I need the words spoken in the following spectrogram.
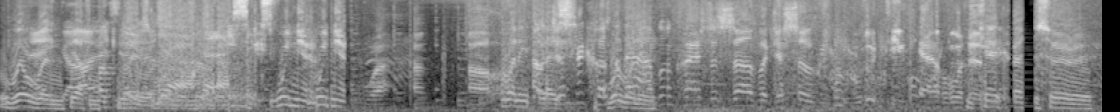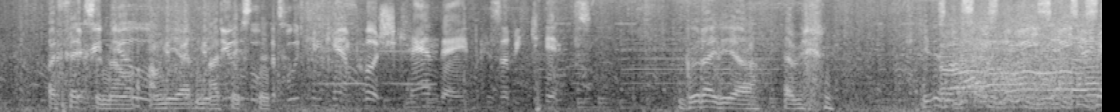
We'll win. Yeah, guys. fuck you. Let's win. Six winner, winner. Wow. Oh. We're winning, Oh, guys. just because We're of that, I'm gonna crash the server just so blue team can't win. You can't crash the server. I fixed it now. do, I'm the admin. I do, fixed The it. blue team can't push, can they? Because they'll be kicked. Good idea. He does not say It's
